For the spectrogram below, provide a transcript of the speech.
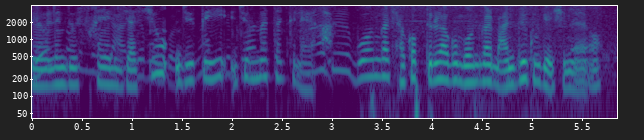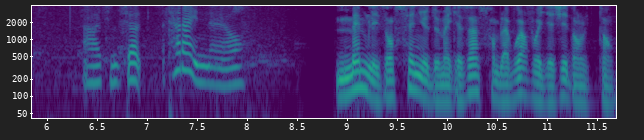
de l'industrialisation du pays du matin clair. 아, 진짜 살아있네요. Même les enseignes de magasins semblent avoir voyagé dans le temps.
